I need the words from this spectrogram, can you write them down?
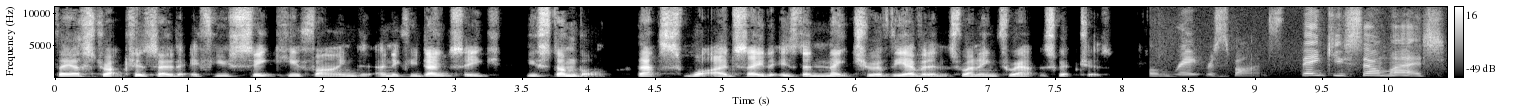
They are structured so that if you seek, you find, and if you don't seek, you stumble. That's what I'd say that is the nature of the evidence running throughout the scriptures. Great response. Thank you so much.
